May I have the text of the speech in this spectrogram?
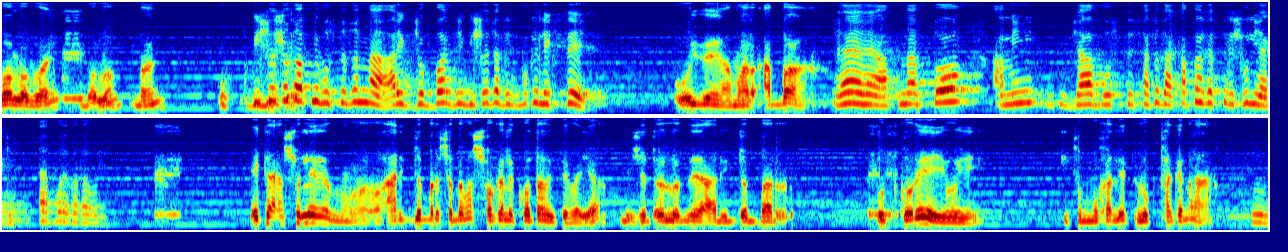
বলো ভাই বলো ভাই। বিষয়টা তো আপনি বুঝতেছেন না। আরিফ জব্বার যে বিষয়টা ফেসবুকে লিখছে। ওই যে আমার আব্বা। হ্যাঁ হ্যাঁ আপনার তো আমি যা বুঝতে আচ্ছা আপনার কাছ থেকে শুনি আগে তারপরে কথা বলি। এটা আসলে আরিফ জব্বারের সাথে আমার সকালে কথা হয়েছে ভাইয়া। বিষয়টা হলো যে আরিফ জব্বার হুট করে ওই কিছু মুখালেফ লোক থাকে না? হুম।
